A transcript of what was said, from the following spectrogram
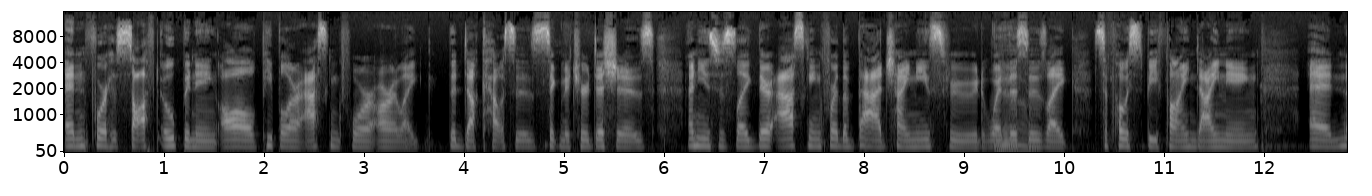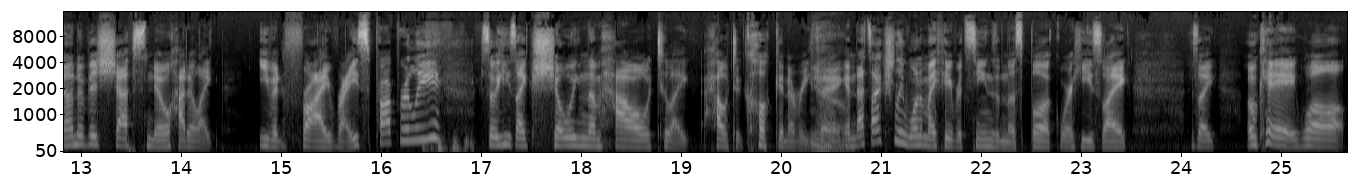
and for his soft opening all people are asking for are like the duck house's signature dishes and he's just like they're asking for the bad chinese food when this is like supposed to be fine dining and none of his chefs know how to like even fry rice properly. So he's like showing them how to like how to cook and everything. Yeah. and that's actually one of my favorite scenes in this book where he's like it's like okay well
